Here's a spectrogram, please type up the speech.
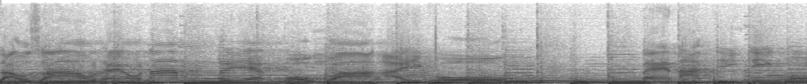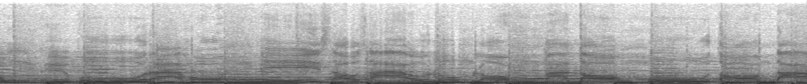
สาวสาวแถวนั้นเรียกผมว่าไอโกงแต่นัดจริงๆผมคือผู้ระหงที่สาวสาวลุ่มลงมาตอมมูตอมตา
